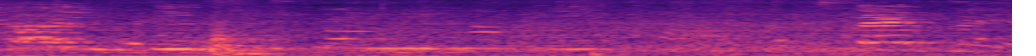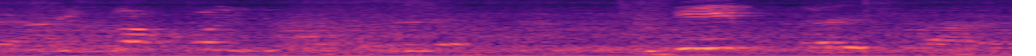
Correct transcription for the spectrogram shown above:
Start na yan. Kita ko yung Dito. Okay, start.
